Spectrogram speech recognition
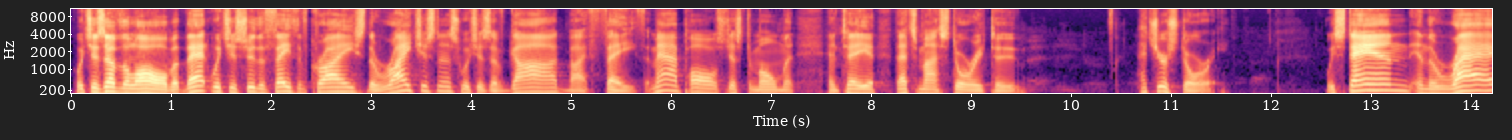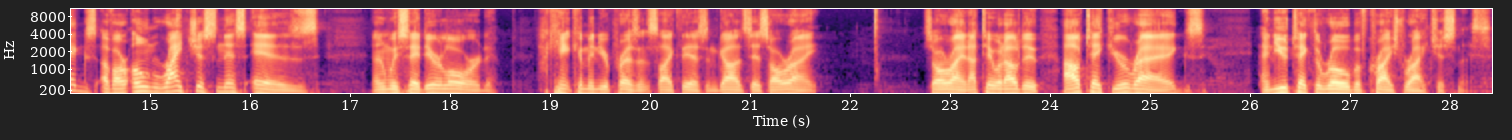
which is of the law, but that which is through the faith of Christ, the righteousness which is of God by faith. May I pause just a moment and tell you that's my story too. That's your story. We stand in the rags of our own righteousness as, and we say, Dear Lord, I can't come into your presence like this. And God says, All right. It's all right. I'll tell you what I'll do. I'll take your rags and you take the robe of Christ's righteousness.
